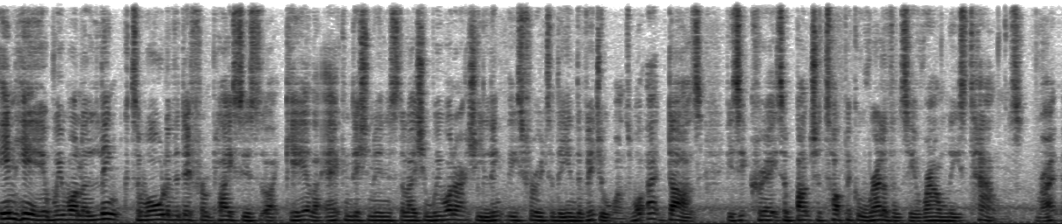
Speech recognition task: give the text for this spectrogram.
in here we want to link to all of the different places like here like air conditioning installation we want to actually link these through to the individual ones what that does is it creates a bunch of topical relevancy around these towns right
